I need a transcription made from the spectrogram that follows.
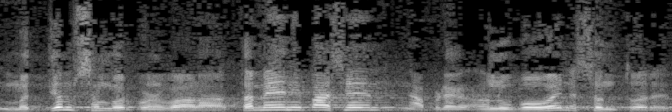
મધ્યમ સમર્પણ વાળા તમે એની પાસે આપણે અનુભવ હોય ને સંતોરે.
